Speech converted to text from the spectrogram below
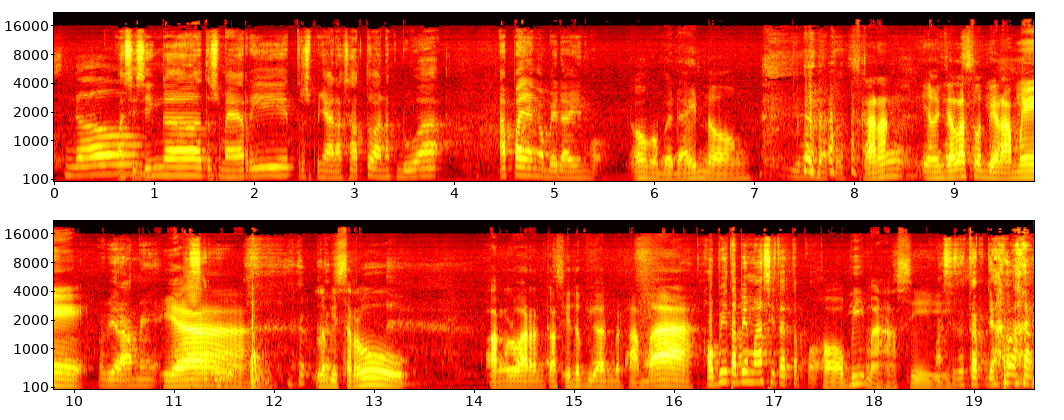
Single. masih single, terus married, terus punya anak satu, anak dua. Apa yang ngebedain kok? oh ngebedain dong Gimana tuh? sekarang yang jelas lebih rame Lebih rame. ya lebih seru pengeluaran kos hidup juga bertambah Hobi tapi masih tetap kok. hobi masih Masih tetap jalan.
